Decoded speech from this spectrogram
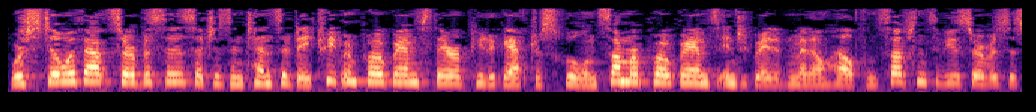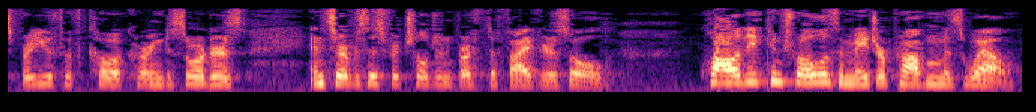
We're still without services such as intensive day treatment programs, therapeutic after school and summer programs, integrated mental health and substance abuse services for youth with co-occurring disorders, and services for children birth to five years old. Quality control is a major problem as well.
